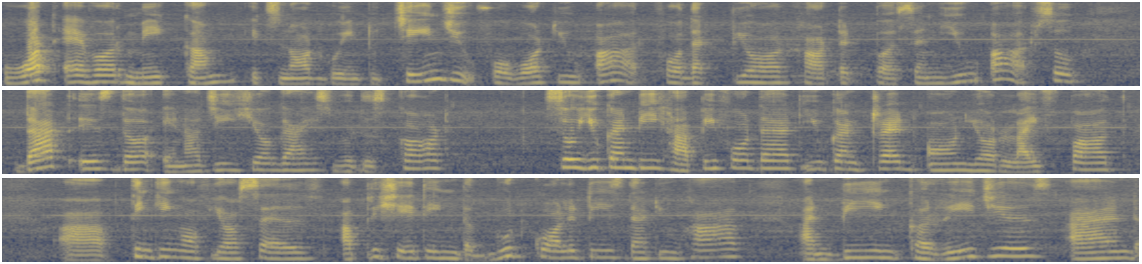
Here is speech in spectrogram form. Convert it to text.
whatever may come, it's not going to change you for what you are, for that pure hearted person you are. So, that is the energy here, guys, with this card. So, you can be happy for that. You can tread on your life path. Uh, thinking of yourself, appreciating the good qualities that you have, and being courageous and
